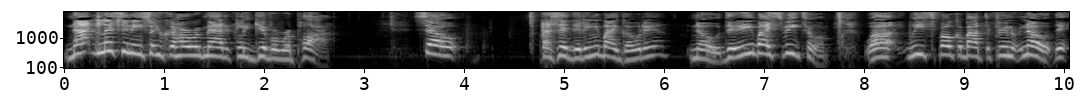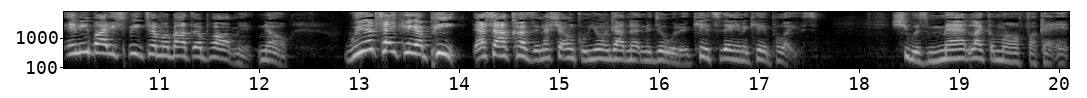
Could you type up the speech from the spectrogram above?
not listening so you can automatically give a reply. So I said, Did anybody go there? No. Did anybody speak to him? Well, we spoke about the funeral. No. Did anybody speak to him about the apartment? No. We'll take care of Pete. That's our cousin. That's your uncle. You ain't got nothing to do with it. Kids stay in the kid place. She was mad like a motherfucker. And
